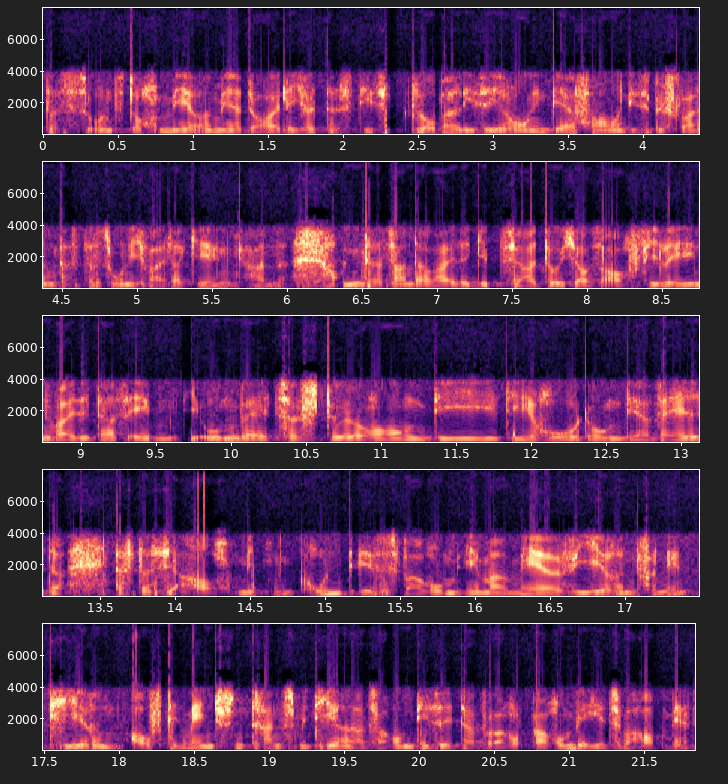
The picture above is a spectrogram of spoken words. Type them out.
dass uns doch mehr und mehr deutlich wird, dass diese Globalisierung in der Form und diese Beschleunigung, dass das so nicht weitergehen kann. Und interessanterweise gibt es ja durchaus auch viele Hinweise, dass eben die Umweltzerstörung, die, die Rodung der Wälder, dass das ja auch mit ein Grund ist, warum immer mehr Viren von den Tieren auf den Menschen transmittieren, also warum diese, warum wir jetzt überhaupt mehr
